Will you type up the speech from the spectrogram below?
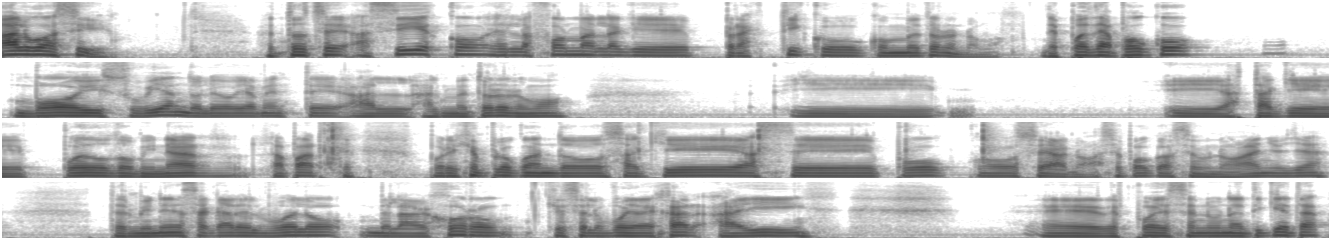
Algo así. Entonces, así es, es, la forma en la que practico con metrónomo. Después de a poco voy subiéndole, obviamente, al, al metrónomo y, y, hasta que puedo dominar la parte. Por ejemplo, cuando saqué hace poco, o sea, no, hace poco, hace unos años ya, terminé de sacar el vuelo del abejorro, que se los voy a dejar ahí eh, después en una etiqueta.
